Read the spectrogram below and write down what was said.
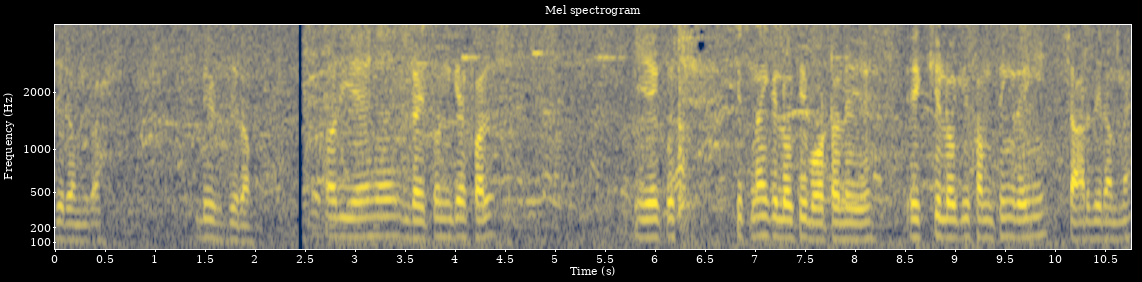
दिरम का, बीस दिरम और ये है जैतून के फल। ये कुछ कितना किलो की बोतल है ये? एक किलो की समथिंग रहेगी, चार दिरम में।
